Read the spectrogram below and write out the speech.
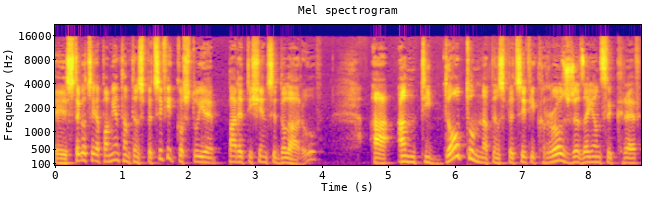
E, z tego co ja pamiętam, ten specyfik kosztuje parę tysięcy dolarów a antidotum na ten specyfik rozrzedzający krew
